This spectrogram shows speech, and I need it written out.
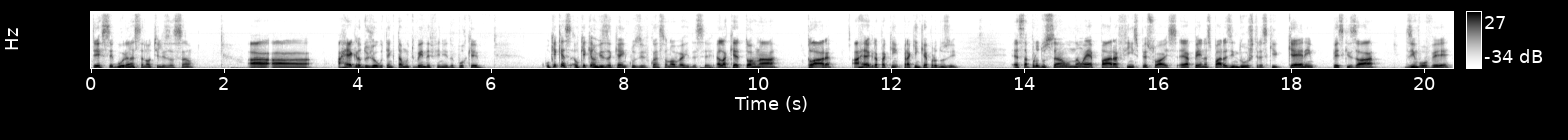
ter segurança na utilização a, a, a regra do jogo tem que estar tá muito bem definida. Por quê? O que, que, o que, que a Anvisa quer, inclusive, com essa nova RDC? Ela quer tornar clara a regra para quem, quem quer produzir. Essa produção não é para fins pessoais, é apenas para as indústrias que querem pesquisar, desenvolver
